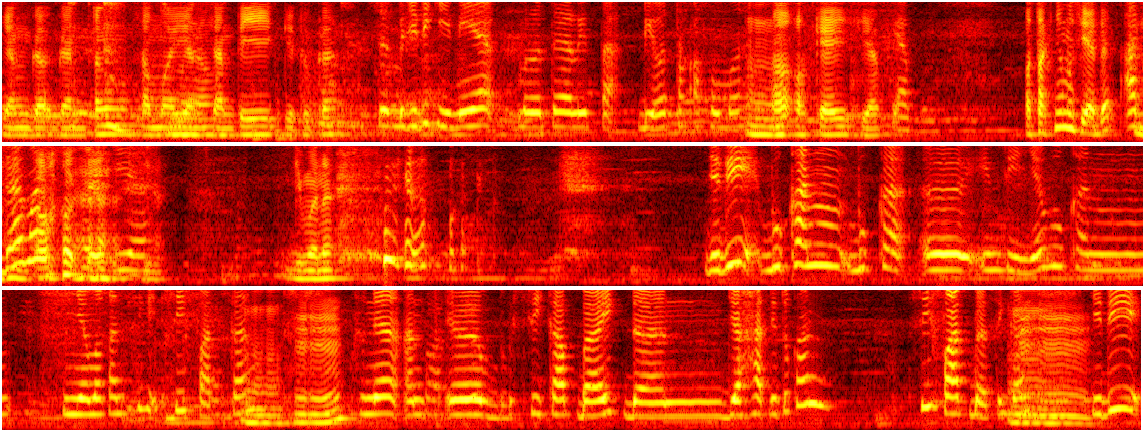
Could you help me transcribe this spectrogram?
yang enggak ganteng sama yang cantik gitu kan. Se- jadi gini ya menurut realita di otak aku mah. Oh, oke siap. Siap. Otaknya masih ada? Ada mas. Oh, oke. iya. Gimana? Jadi bukan buka eh, intinya bukan menyamakan si, sifat kan? Mm-mm. maksudnya ant- eh, sikap baik dan jahat itu kan sifat berarti kan? Hmm. jadi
